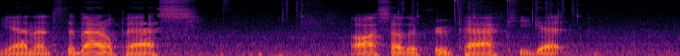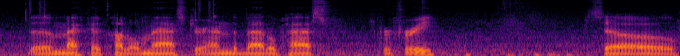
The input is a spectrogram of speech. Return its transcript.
Yeah, that's the Battle Pass. Also, the Crew Pack, you get the Mecha Cuddle Master and the Battle Pass for free. So,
